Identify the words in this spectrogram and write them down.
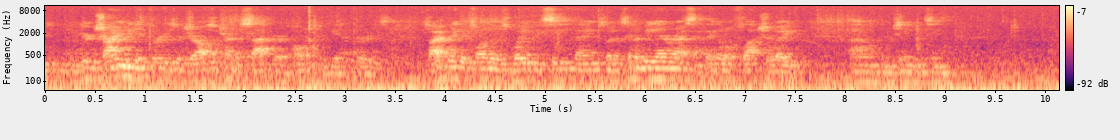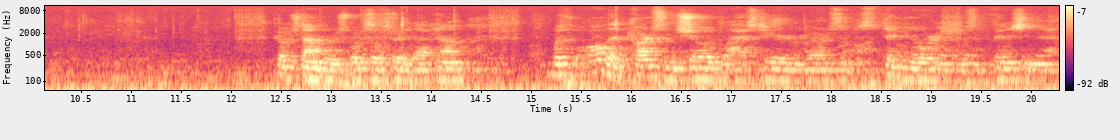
you, you're trying to get threes, but you're also trying to stop your opponent from getting threes. So I think it's one of those way we see things, but it's gonna be interesting. I think it'll fluctuate, um, from team to team. Coach Tom Brewer, SportsIllustrated.com. With all that Carsen showed last year in regards to just taking over games and finishing that,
